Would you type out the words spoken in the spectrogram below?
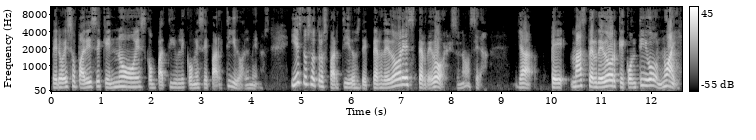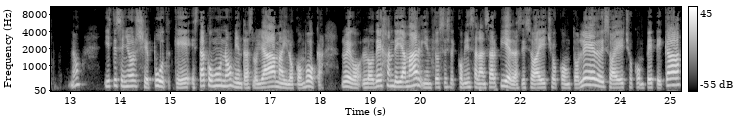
Pero eso parece que no es compatible con ese partido, al menos. Y estos otros partidos de perdedores, perdedores, ¿no? O sea, ya más perdedor que contigo no hay, ¿no? Y este señor Sheput, que está con uno mientras lo llama y lo convoca. Luego lo dejan de llamar y entonces comienza a lanzar piedras. Eso ha hecho con Toledo, eso ha hecho con PPK,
